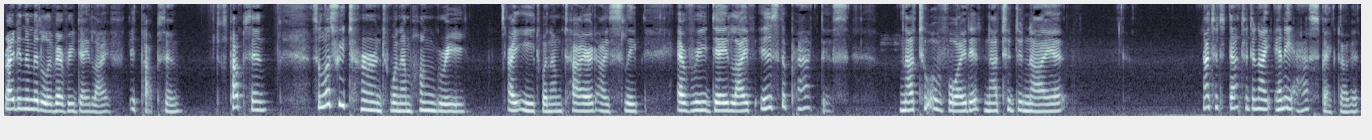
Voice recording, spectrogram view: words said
Right in the middle of everyday life, it pops in. Just pops in. So let's return to when I'm hungry, I eat. When I'm tired, I sleep. Everyday life is the practice. Not to avoid it, not to deny it, not to, not to deny any aspect of it,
